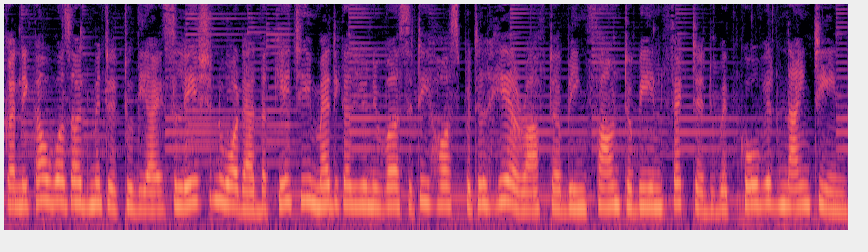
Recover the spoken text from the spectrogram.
Kanika was admitted to the isolation ward at the KG Medical University Hospital here after being found to be infected with COVID-19,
